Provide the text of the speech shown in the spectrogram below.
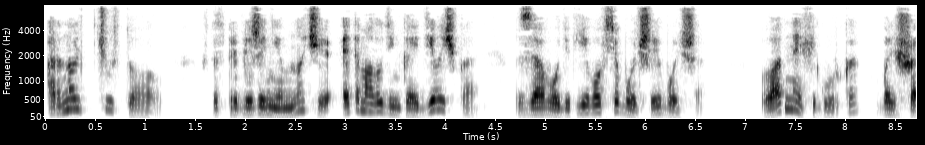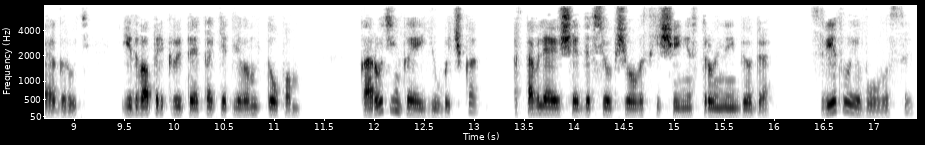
Арнольд чувствовал, что с приближением ночи эта молоденькая девочка заводит его все больше и больше. Ладная фигурка, большая грудь, едва прикрытая кокетливым топом, коротенькая юбочка, оставляющая для всеобщего восхищения стройные бедра — Светлые волосы,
